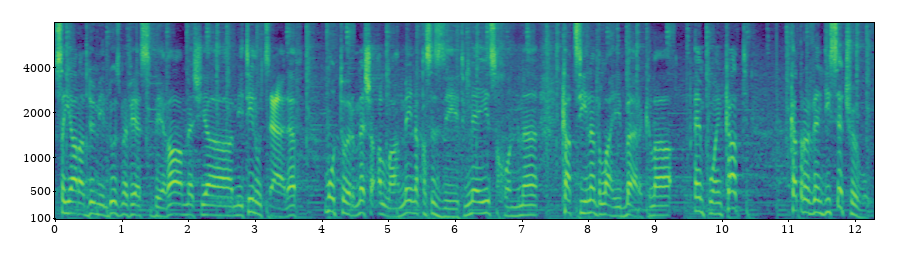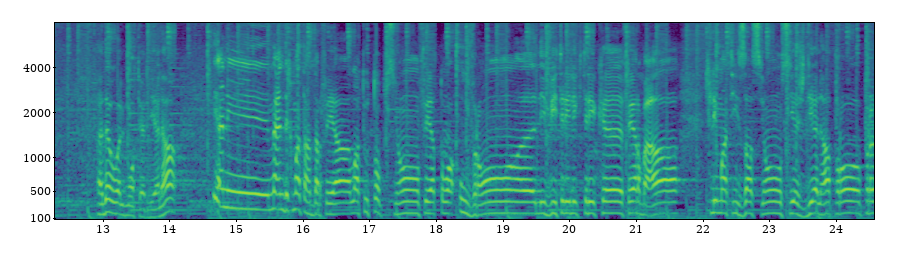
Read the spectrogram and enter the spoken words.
سيارة 2012 ما فيها الصبيغه ماشية 209000 موتور ما شاء الله ما ينقص الزيت ما يسخن ما quatre cylindres الله يبارك. la 1.4 97 شوفو هذا هو الموتور ديالها. يعني ما عندك ما تهضر فيها. la toute option فيها toit ouvrant les vitres électriques فيها اربعه climatisation sièges ديالها propre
